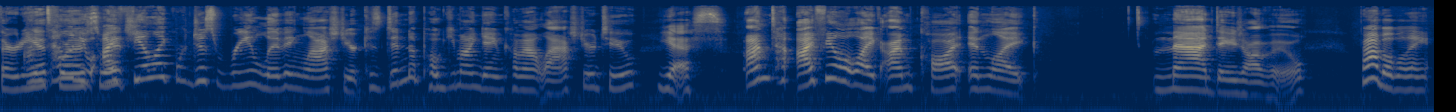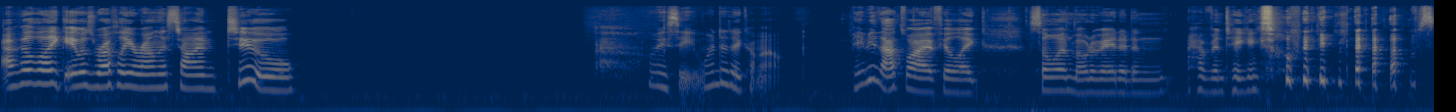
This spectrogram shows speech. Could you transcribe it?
30th I'm telling you, Switch. I feel like we're just reliving last year. Cause didn't a Pokemon game come out last year too? yes. I'm. T- I feel like I'm caught in like mad deja vu. Probably. I feel like it was roughly around this time too. Let me see. When did it come out? Maybe that's why I feel like so unmotivated and have been taking so many naps.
